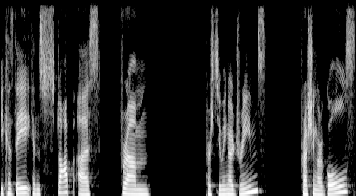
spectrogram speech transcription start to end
because they can stop us from pursuing our dreams, crushing our goals,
